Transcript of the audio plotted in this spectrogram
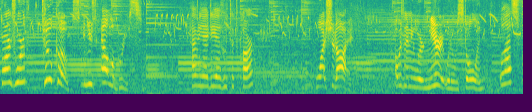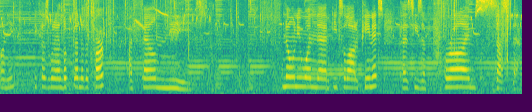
Farnsworth, two coats and use elbow grease. Have any idea who took the car? Why should I? I wasn't anywhere near it when it was stolen. Well, that's funny, because when I looked under the tarp, I found these. Know anyone that eats a lot of peanuts? Because he's a prime suspect.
